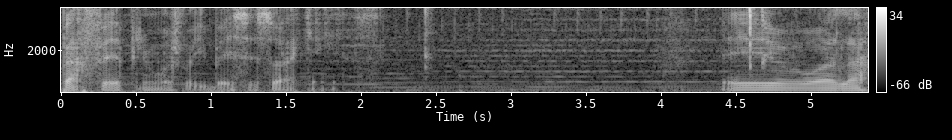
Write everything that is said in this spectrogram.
Parfait, puis moi je vais y baisser ça à 15. Et voilà.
